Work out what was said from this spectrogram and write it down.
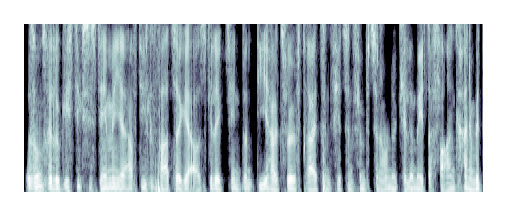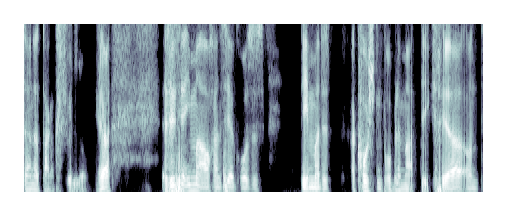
dass unsere Logistiksysteme ja auf Dieselfahrzeuge ausgelegt sind und die halt 12, 13, 14, 1500 Kilometer fahren können mit einer Tankfüllung. Ja. Es ist ja immer auch ein sehr großes Thema, das, eine Kostenproblematik. Ja. Und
